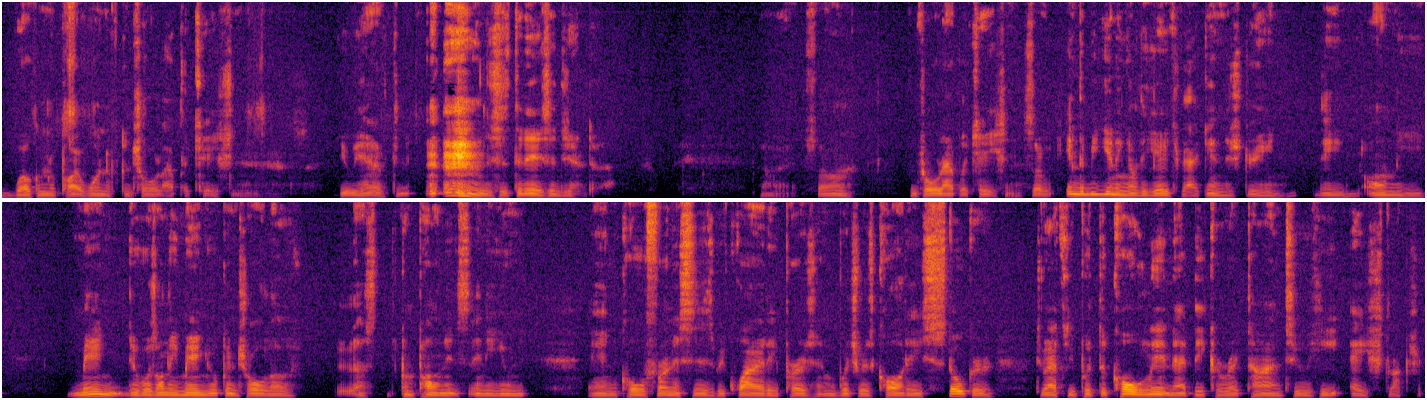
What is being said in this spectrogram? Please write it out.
Welcome to part one of control applications. Here we have this is today's agenda. Alright, so control applications. So in the beginning of the HVAC industry, the only man there was only manual control of uh, components in the unit, and coal furnaces required a person, which was called a stoker, to actually put the coal in at the correct time to heat a structure.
